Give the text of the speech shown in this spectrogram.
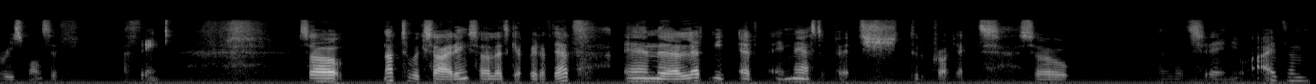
responsive thing. So not too exciting, so let's get rid of that. And uh, let me add a master page to the project. So let's say new item.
